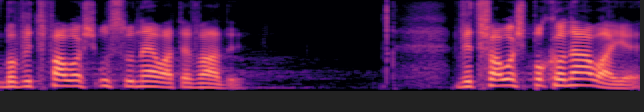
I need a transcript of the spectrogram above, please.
bo wytrwałość usunęła te wady. Wytrwałość pokonała je.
